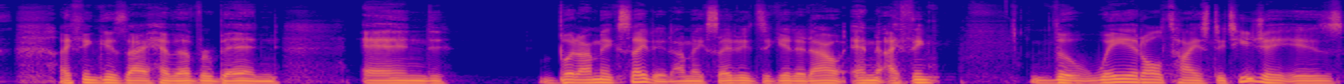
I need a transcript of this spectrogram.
I think, as I have ever been, and but I'm excited. I'm excited to get it out, and I think the way it all ties to TJ is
